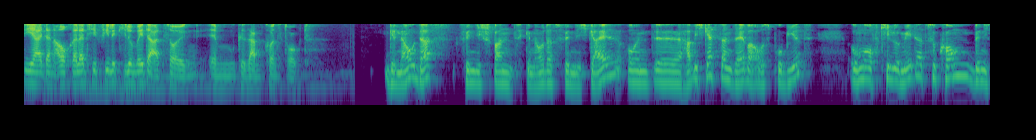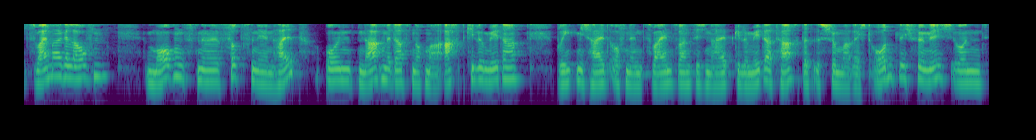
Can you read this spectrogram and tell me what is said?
die halt dann auch relativ viele Kilometer erzeugen im Gesamtkonstrukt. Genau das finde ich spannend, genau das finde ich geil und äh, habe ich gestern selber ausprobiert. Um auf Kilometer zu kommen, bin ich zweimal gelaufen morgens eine 14,5 und nachmittags nochmal 8 Kilometer, bringt mich halt auf einen 22,5 Kilometer Tag. Das ist schon mal recht ordentlich für mich und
